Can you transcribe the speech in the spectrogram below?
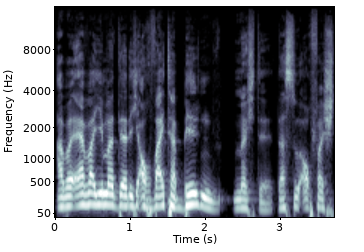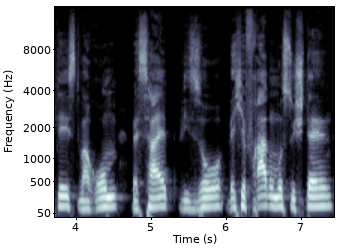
aber er war jemand, der dich auch weiterbilden möchte, dass du auch verstehst, warum, weshalb, wieso, welche Fragen musst du stellen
